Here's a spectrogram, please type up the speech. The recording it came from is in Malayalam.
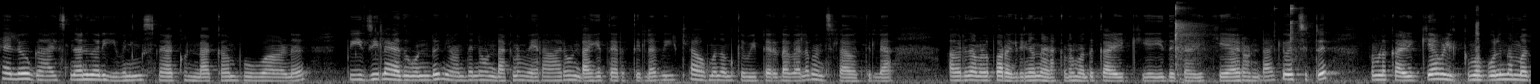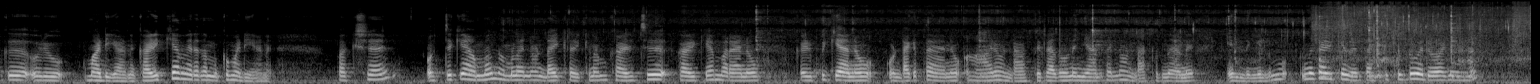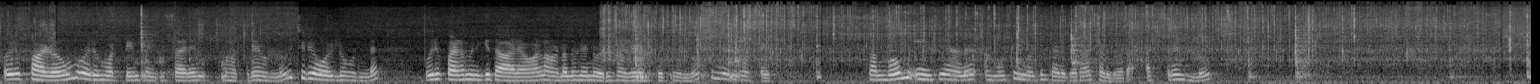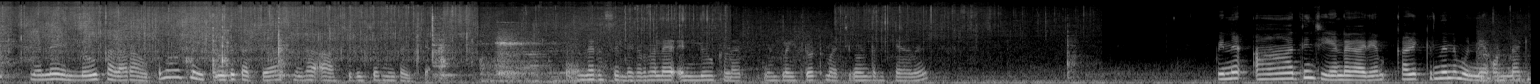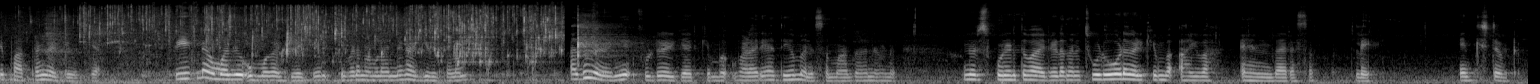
ഹലോ ഗായ്സ് ഞാനിന്നൊരു ഈവനിങ് സ്നാക്ക് ഉണ്ടാക്കാൻ പോവുകയാണ് പി ജിയിലായതുകൊണ്ട് ഞാൻ തന്നെ ഉണ്ടാക്കണം. വേറെ ആരും ഉണ്ടാക്കി തരത്തില്ല. വീട്ടിലാവുമ്പോൾ നമുക്ക് വീട്ടുകാരുടെ വില മനസ്സിലാവത്തില്ല. അവർ നമ്മൾ പുറകിലിങ്ങനെ നടക്കണം. അത് കഴിക്കുക ഇത് കഴിക്കുക. അവരുണ്ടാക്കി വെച്ചിട്ട് നമ്മൾ കഴിക്കാൻ വിളിക്കുമ്പോൾ പോലും നമുക്ക് ഒരു മടിയാണ്. കഴിക്കാൻ വരെ നമുക്ക് മടിയാണ്. പക്ഷേ ഒറ്റയ്ക്കാകുമ്പോൾ നമ്മൾ തന്നെ ഉണ്ടാക്കി കഴിക്കണം. കഴിച്ച് കഴിക്കാൻ പറയാനോ കഴിപ്പിക്കാനോ ഉണ്ടാക്കി തരാനോ ആരും ഉണ്ടാകത്തില്ല. അതുകൊണ്ട് ഞാൻ തന്നെ ഉണ്ടാക്കുന്നതാണ് എന്തെങ്കിലും ഒന്ന് കഴിക്കുന്നത്. തട്ടിക്കൂട്ട് പരിപാടിയാണ്. ഒരു പഴവും ഒരു മുട്ടയും പഞ്ചസാരയും മാത്രമേ ഉള്ളൂ. ഇച്ചിരി ഓയിലും ഉണ്ട്. ഒരു പഴം എനിക്ക് ധാരാളമാണ്. അതുകൊണ്ട് ഞാൻ ഒരു പഴം എടുത്തിട്ടുള്ളൂ. പിന്നെ ഒരു മുട്ടയും. സംഭവം ഈസിയാണ് അങ്ങോട്ടും ഇങ്ങോട്ടും കടുകറ കടുകറ. അത്രയേ ഉള്ളൂ. നല്ല യെല്ലോ കളറാവും അപ്പോൾ നമ്മൾ പ്ലേറ്റിലോട്ട് തട്ടുക. നല്ല ആസ്വദിച്ചങ്ങ് കഴിക്കാം. നല്ല രസമില്ലേ കാരണം നല്ല യെല്ലോ കളർ ഞാൻ പ്ലേറ്റിലോട്ട് മാറ്റിക്കൊണ്ടിരിക്കുകയാണ് പിന്നെ ആദ്യം ചെയ്യേണ്ട കാര്യം കഴിക്കുന്നതിന് മുന്നേ ഉണ്ടാക്കിയ പാത്രം കഴുകി വയ്ക്കുക വീട്ടിലാവുമ്പോൾ അത് ഉമ്മ കഴുകി വയ്ക്കും ഇവിടെ നമ്മൾ തന്നെ കഴുകി വെക്കണം. അത് കഴിഞ്ഞ് ഫുഡ് കഴിക്കാതിരിക്കുമ്പോൾ വളരെയധികം മനസ്സമാധാനമാണ്. പിന്നെ ഒരു സ്പൂൺ എടുത്ത് വാരിയുടെ നല്ല ചൂടോടെ കഴിക്കുമ്പോൾ അയ്യ എന്താ രസം അല്ലേ എനിക്കിഷ്ടപ്പെട്ടു.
